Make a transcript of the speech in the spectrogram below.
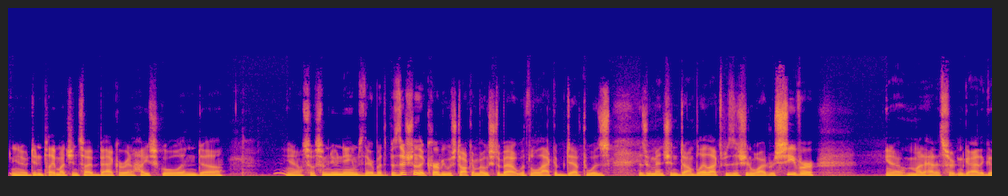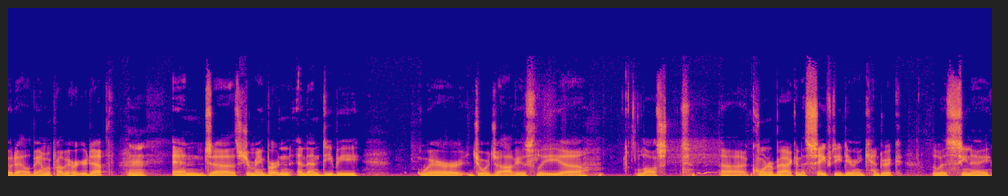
you know didn't play much inside backer in high school, and uh, you know so some new names there. But the position that Kirby was talking most about with the lack of depth was, as we mentioned, Dom Blaylock's position, wide receiver. You know, might have had a certain guy that go to Alabama, probably hurt your depth, mm. and uh, it's Jermaine Burton, and then DB, where Georgia obviously uh, lost cornerback and a safety, Derion Kendrick Lewis Cine.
